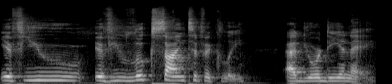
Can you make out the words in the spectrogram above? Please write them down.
if you if you look scientifically at your DNA,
